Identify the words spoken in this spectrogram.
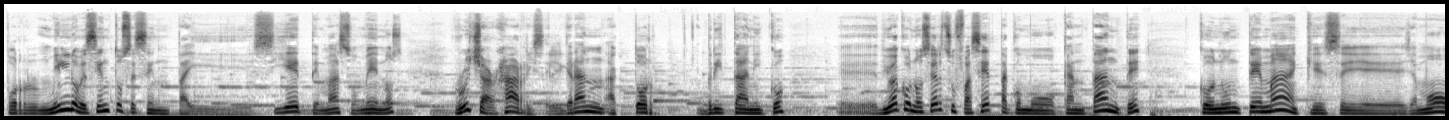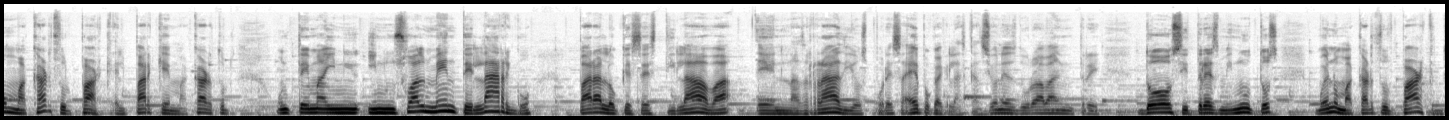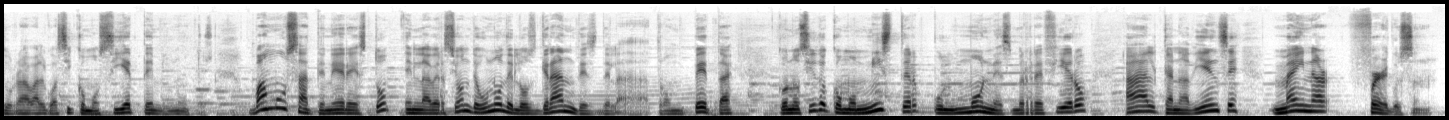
Por 1967 más o menos, Richard Harris, el gran actor británico, eh, dio a conocer su faceta como cantante con un tema que se llamó MacArthur Park, el Parque MacArthur, un tema inusualmente largo para lo que se estilaba en las radios por esa época, que las canciones duraban entre dos y tres minutos. Bueno, MacArthur Park duraba algo así como siete minutos. Vamos a tener esto en la versión de uno de los grandes de la trompeta, conocido como Mr. Pulmones. Me refiero al canadiense Maynard Ferguson.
